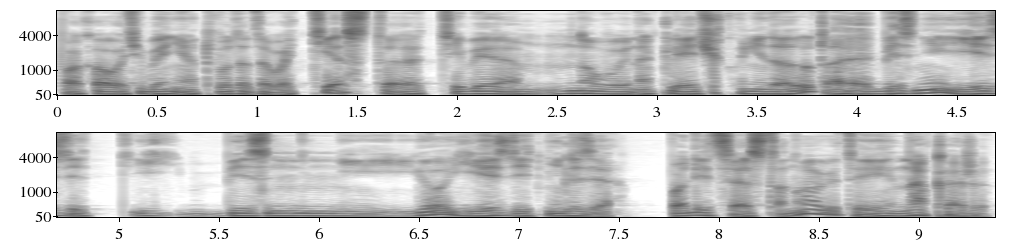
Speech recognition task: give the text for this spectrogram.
пока у тебя нет вот этого теста, тебе новую наклеечку не дадут, а без нее ездить, без нее ездить нельзя. Полиция остановит и накажет.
